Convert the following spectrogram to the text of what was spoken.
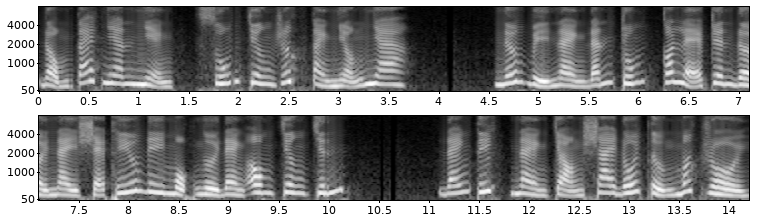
động tác nhanh nhẹn, xuống chân rất tàn nhẫn nha. Nếu bị nàng đánh trúng, có lẽ trên đời này sẽ thiếu đi một người đàn ông chân chính. Đáng tiếc nàng chọn sai đối tượng mất rồi.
